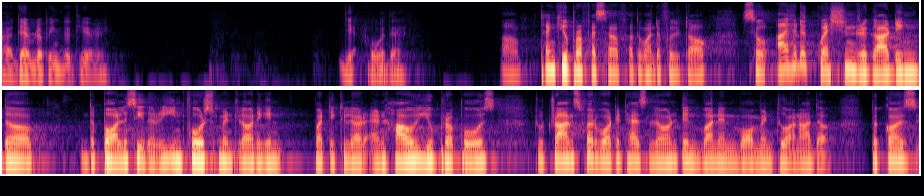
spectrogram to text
uh, developing the theory. Yeah, over there. Uh, thank you, Professor, for the wonderful talk. So I had a question regarding the, the policy, the reinforcement learning in particular, and how you propose to transfer what it has learned in one environment to another. Because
